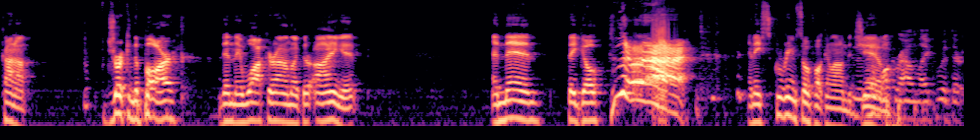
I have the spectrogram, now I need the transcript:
kind of jerking the bar. then they walk around like they're eyeing it. And then they go, and they scream so fucking loud in the gym. They walk around like with their.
